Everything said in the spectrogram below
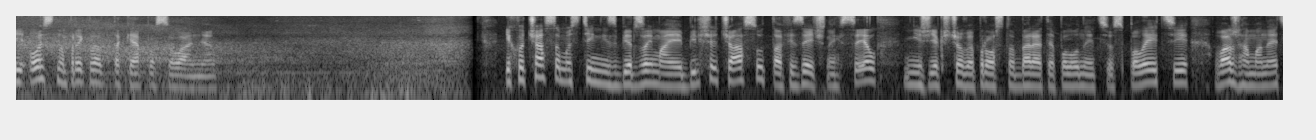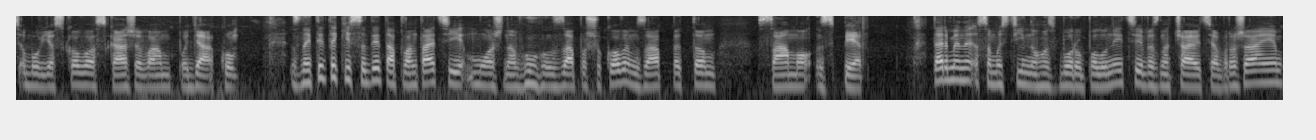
І ось, наприклад, таке посилання. І хоча самостійний збір займає більше часу та фізичних сил, ніж якщо ви просто берете полуницю з полиці, ваш гаманець обов'язково скаже вам подяку. Знайти такі сади та плантації можна в Google за пошуковим запитом самозбір. Терміни самостійного збору полуниці визначаються врожаєм,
